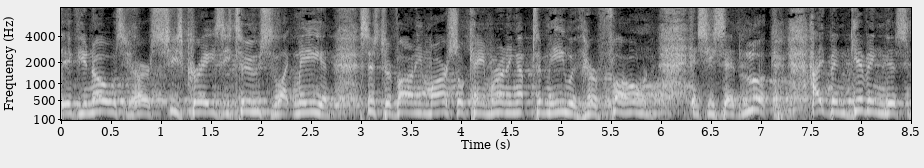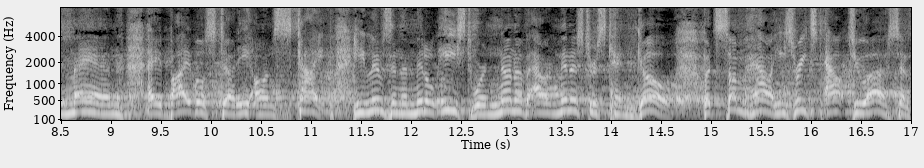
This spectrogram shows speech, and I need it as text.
if you know her, she's crazy too. She's like me. And Sister Vani Marshall came running up to me with her phone, and she said, "Look, I've been giving this man a Bible study on Skype. He lives in the Middle East where none of our ministers can go, but somehow he's reached out to us, and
